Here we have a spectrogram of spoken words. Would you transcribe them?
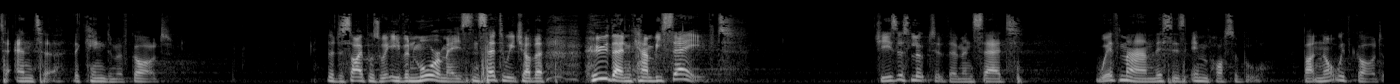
to enter the kingdom of God. The disciples were even more amazed and said to each other, Who then can be saved? Jesus looked at them and said, With man this is impossible, but not with God.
